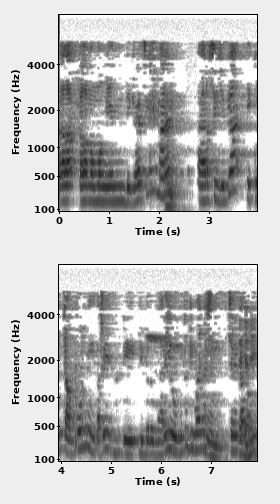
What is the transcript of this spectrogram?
kalau kalau ngomongin Big Red sih kan kemarin RC juga ikut campur nih, tapi di di Berungarium itu gimana sih cerita Ya, jadi-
